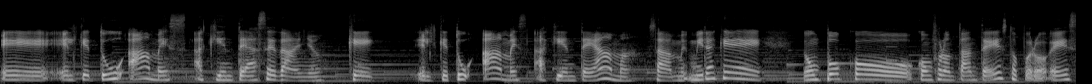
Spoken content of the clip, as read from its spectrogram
eh, el que tú ames a quien te hace daño que el que tú ames a quien te ama. O sea, mira que es un poco confrontante esto, pero es,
